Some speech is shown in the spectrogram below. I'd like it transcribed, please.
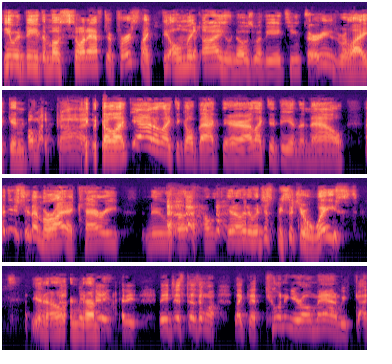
he would be the most sought after person, like the only guy who knows what the 1830s were like. And oh my god, he would go like, "Yeah, I don't like to go back there. I like to be in the now." Did you see that Mariah Carey knew? Uh, you know, and it would just be such a waste, you know. And um, he just doesn't want like the 200 year old man we've got.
